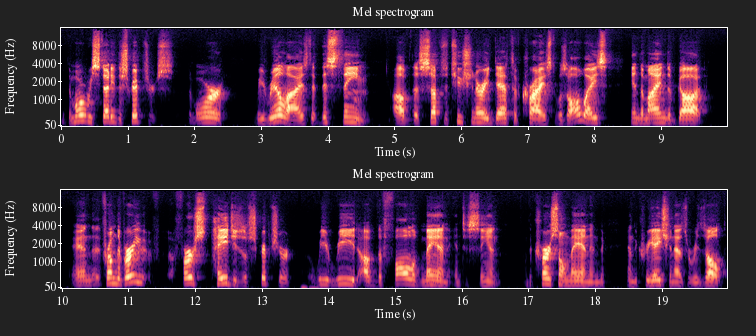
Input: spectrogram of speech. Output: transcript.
But the more we study the scriptures, the more we realize that this theme of the substitutionary death of Christ was always in the mind of God. And from the very first pages of Scripture, we read of the fall of man into sin, the curse on man and the, and the creation as a result.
